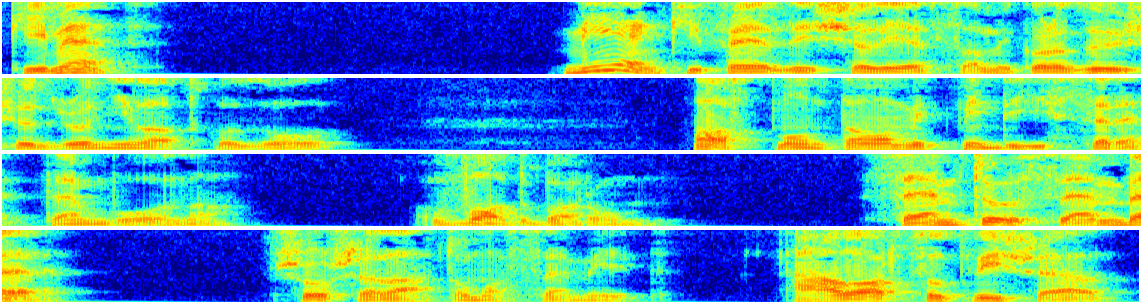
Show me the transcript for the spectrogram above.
Kimet? Milyen kifejezéssel élsz, amikor az ősödről nyilatkozol? Azt mondtam, amit mindig is szerettem volna. Vadbarom. Szemtől szembe? Sose látom a szemét. Állarcot visel?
